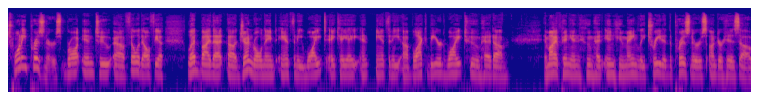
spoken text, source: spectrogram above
20 prisoners brought into uh, Philadelphia led by that uh, general named Anthony White, aka Anthony uh, Blackbeard White, whom had um, in my opinion, whom had inhumanely treated the prisoners under his uh,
